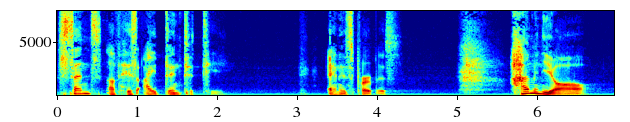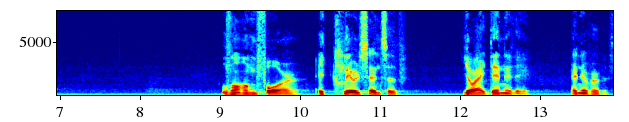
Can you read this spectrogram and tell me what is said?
sense of his identity and his purpose. How many of y'all long for a clear sense of your identity and your purpose?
